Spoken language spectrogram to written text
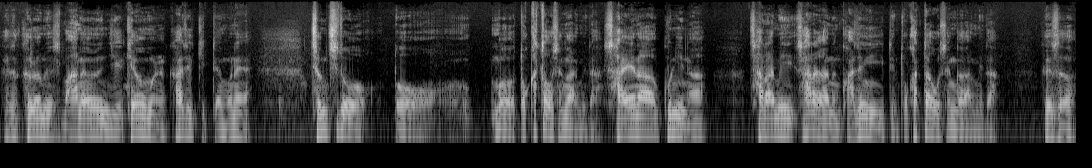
그래서 그러면서 많은 이제 경험을 가졌기 때문에 정치도 또 뭐 똑같다고 생각합니다. 사회나 군이나 사람이 살아가는 과정이기 때문에 똑같다고 생각합니다. 그래서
